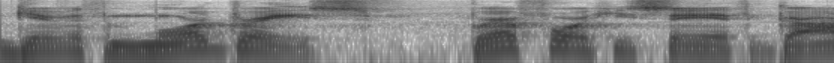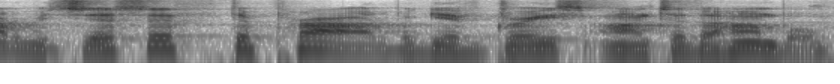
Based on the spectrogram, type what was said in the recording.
giveth more grace. Wherefore he saith, God resisteth the proud, but give grace unto the humble.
